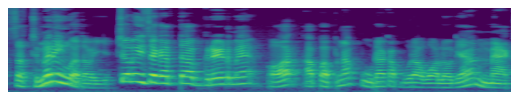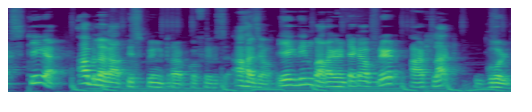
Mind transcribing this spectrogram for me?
सच में नहीं हुआ था भैया। चलो इसे करते हैं अपग्रेड में और अब अपना पूरा का पूरा वॉल हो गया मैक्स ठीक है? अब लगाती स्प्रिंग ट्रैप को फिर से। आ जाओ। एक दिन बारह घंटे का अपग्रेड आठ लाख गोल्ड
